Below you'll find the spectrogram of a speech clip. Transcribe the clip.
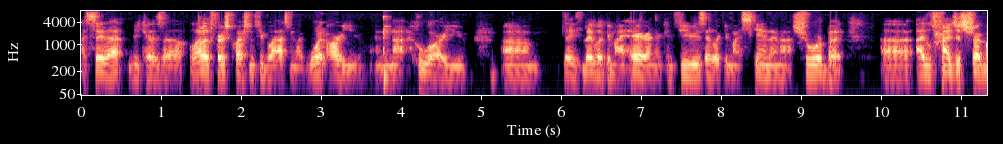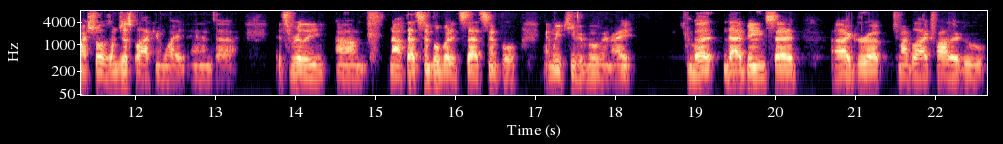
I say that because uh, a lot of the first questions people ask me, like, what are you? And not who are you? Um, they, they look at my hair and they're confused. They look at my skin, they're not sure. But uh, I, I just shrug my shoulders. I'm just black and white. And uh, it's really um, not that simple, but it's that simple. And we keep it moving, right? But that being said, I grew up to my black father who,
